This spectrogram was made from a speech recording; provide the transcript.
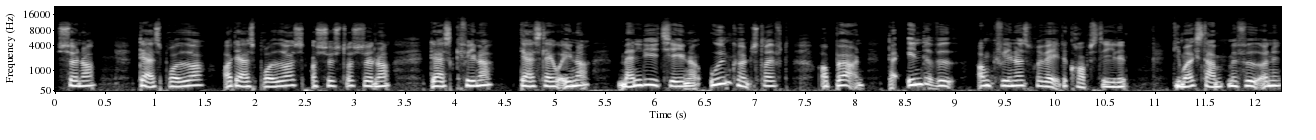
sønner, deres brødre og deres brødres og søstres sønner, deres kvinder, deres slaveinder, mandlige tjener uden kønsdrift og børn, der intet ved om kvinders private kropsdele – de må ikke stampe med fødderne,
